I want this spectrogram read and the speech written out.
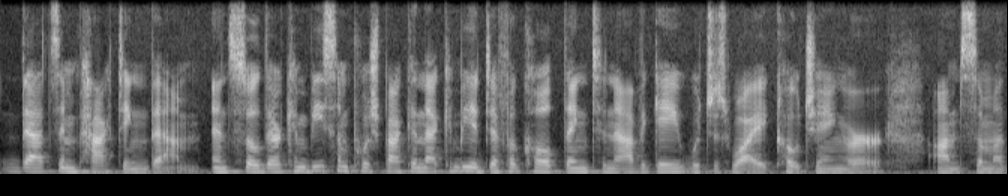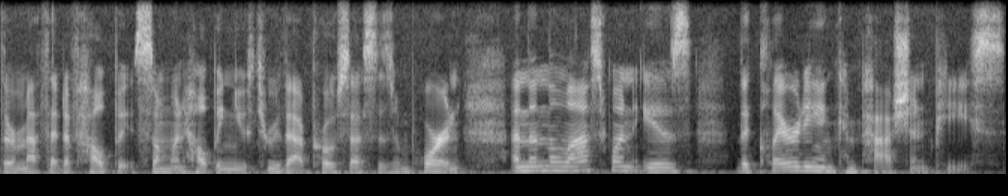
that's impacting them. And so there can be some pushback, and that can be a difficult thing to navigate, which is why coaching or um, some other method of helping someone helping you through that process is important. And then the last one is the clarity and compassion piece.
